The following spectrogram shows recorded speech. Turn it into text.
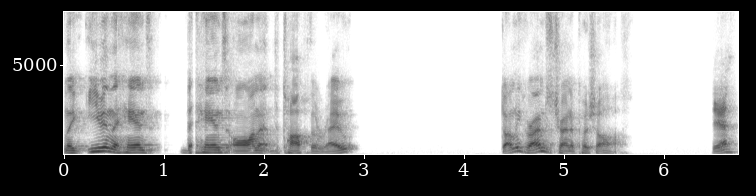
Like even the hands, the hands on at the top of the route. Dominic Grimes is trying to push off. Yeah.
